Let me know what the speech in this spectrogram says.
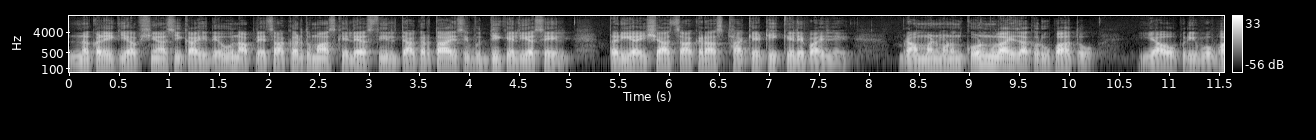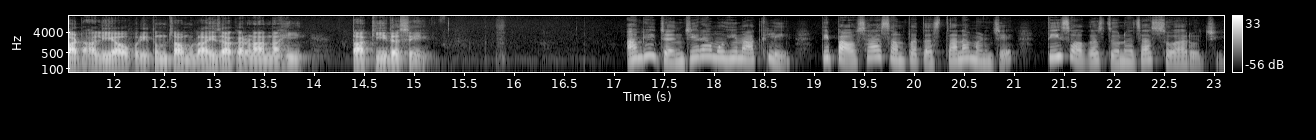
न कळे की हपशियासी काही देऊन आपले चाकर तुम्हास केले असतील त्याकरता ऐसी बुद्धी केली असेल तरी ऐशा चाकरास ठाके ठीक केले पाहिजे. ब्राह्मण म्हणून कोण मुलाहिजा करू पाहतो? या उपरी बोभाट आली या उपरी तुमचा मुलाहिजा करणार नाही. ताकीद असे. आम्ही जंजिरा मोहीम आखली ती पावसाळा संपत असताना म्हणजे तीस ऑगस्ट दोन हजार सोळा रोजी.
